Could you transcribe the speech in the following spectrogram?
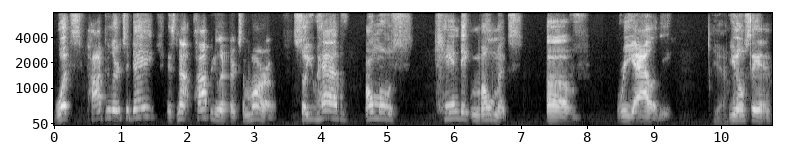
what's popular today is not popular tomorrow. So you have almost candid moments of reality. Yeah. You know what I'm saying?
